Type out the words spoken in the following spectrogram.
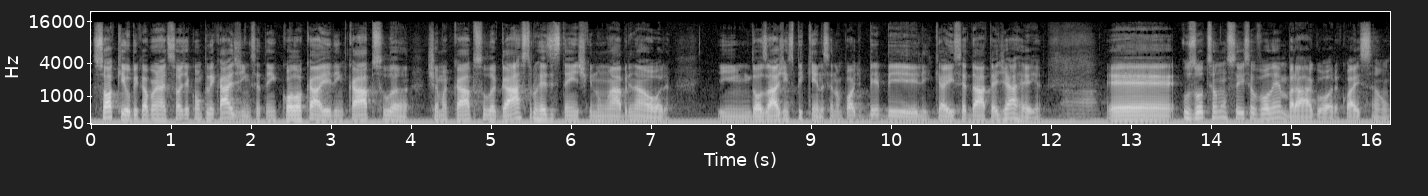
Só que o bicarbonato de sódio é complicadinho. Você tem que colocar ele em cápsula, chama cápsula gastro-resistente, que não abre na hora. Em dosagens pequenas. Você não pode beber ele, que aí você dá até diarreia. Ah, É, os outros eu não sei se eu vou lembrar agora quais são.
